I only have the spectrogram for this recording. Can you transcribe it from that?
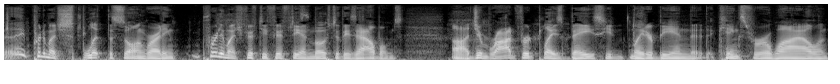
they pretty much split the songwriting pretty much 50-50 on most of these albums. Uh, Jim Rodford plays bass. He'd later be in the, the Kinks for a while, and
